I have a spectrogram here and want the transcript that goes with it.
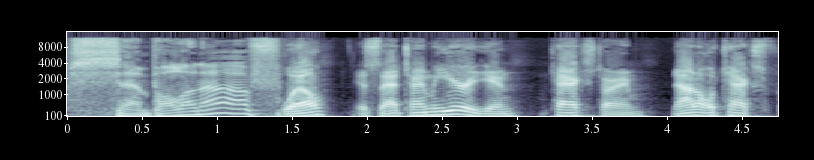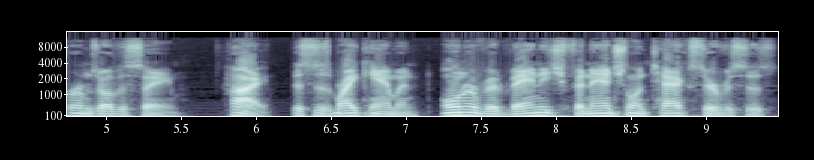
Simple enough. Well, it's that time of year again, tax time. Not all tax firms are the same. Hi, this is Mike Hammond, owner of Advantage Financial and Tax Services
